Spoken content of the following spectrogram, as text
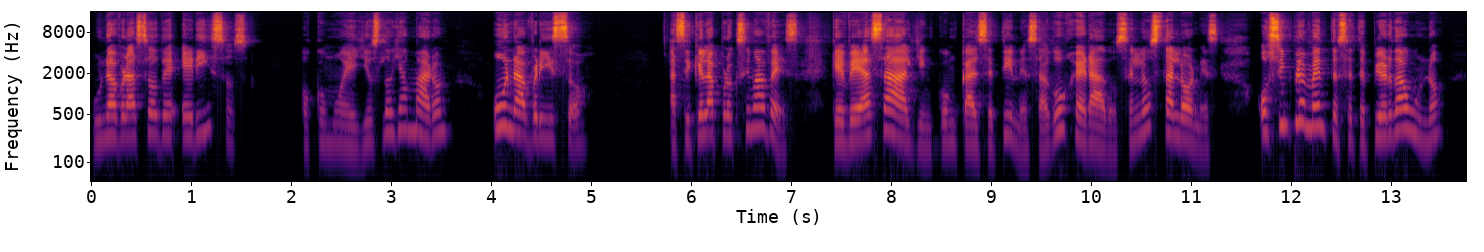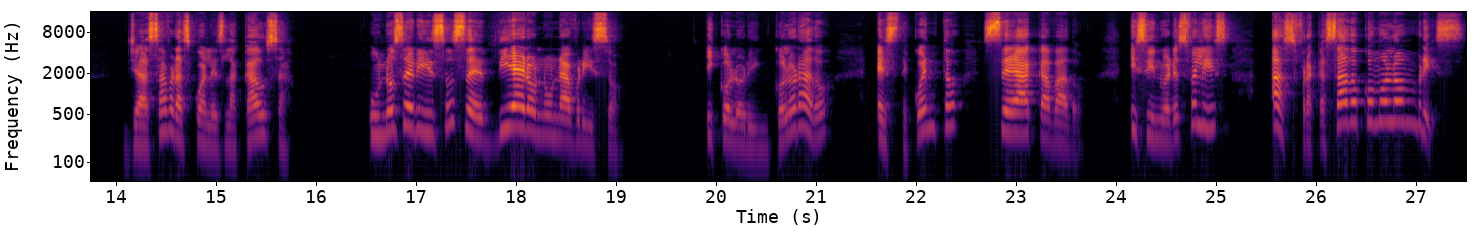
Un abrazo de erizos, o como ellos lo llamaron, un abrizo. Así que la próxima vez que veas a alguien con calcetines agujerados en los talones o simplemente se te pierda uno, ya sabrás cuál es la causa unos erizos se dieron un abrizo. Y colorín colorado, este cuento se ha acabado. Y si no eres feliz, has fracasado como lombriz.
